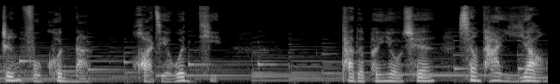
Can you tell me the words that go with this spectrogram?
征服困难、化解问题。他的朋友圈像他一样，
